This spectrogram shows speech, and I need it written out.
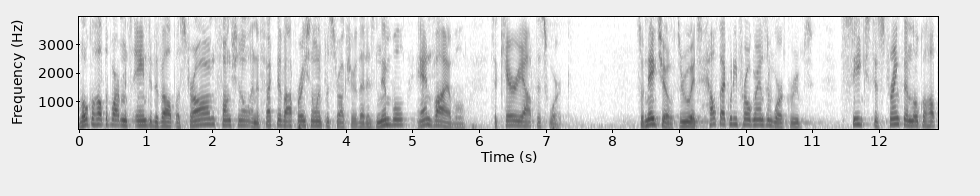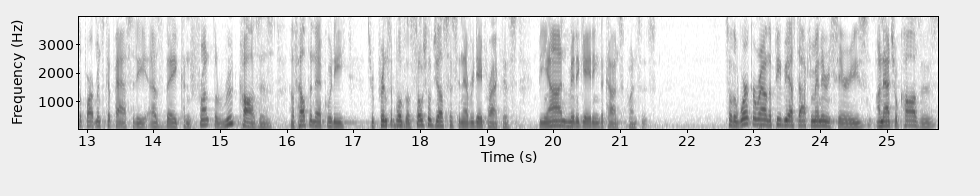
Local health departments aim to develop a strong, functional, and effective operational infrastructure that is nimble and viable to carry out this work. So NACCHO, through its health equity programs and work groups, seeks to strengthen local health departments' capacity as they confront the root causes of health inequity through principles of social justice in everyday practice beyond mitigating the consequences. So the work around the PBS documentary series, Unnatural Causes,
